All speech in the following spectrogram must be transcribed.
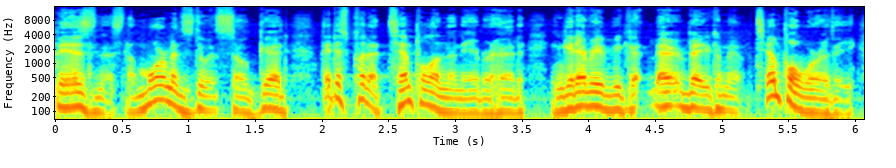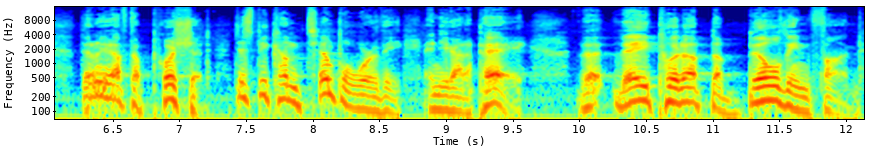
business. The Mormons do it so good. They just put a temple in the neighborhood and get everybody, everybody to become temple worthy. They don't even have to push it. Just become temple worthy, and you got to pay. The, they put up the building fund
